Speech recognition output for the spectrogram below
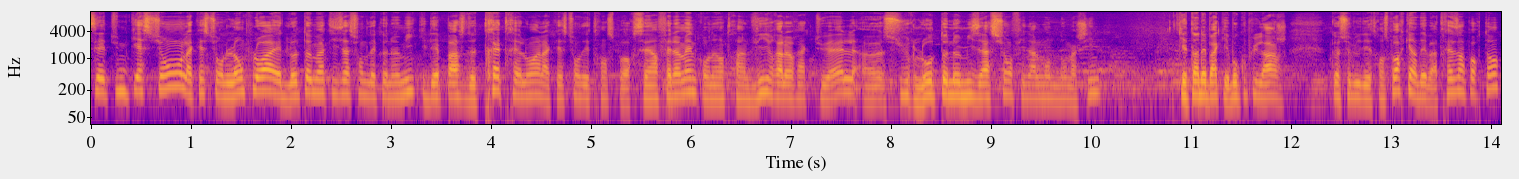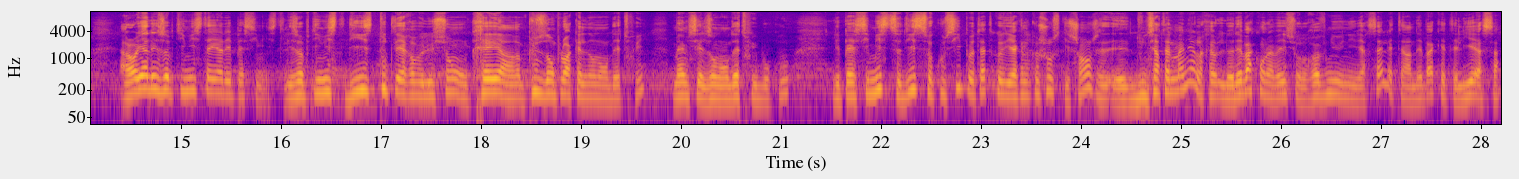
C'est une question, la question de l'emploi et de l'automatisation de l'économie qui dépasse de très très loin la question des transports. C'est un phénomène qu'on est en train de vivre à l'heure actuelle euh, sur l'autonomisation finalement de nos machines qui est un débat qui est beaucoup plus large que celui des transports, qui est un débat très important. Alors il y a des optimistes et il y a des pessimistes. Les optimistes disent toutes les révolutions ont créé un, plus d'emplois qu'elles n'en ont détruit, même si elles en ont détruit beaucoup. Les pessimistes se disent ce coup-ci peut-être qu'il y a quelque chose qui change. D'une certaine manière, le débat qu'on avait eu sur le revenu universel était un débat qui était lié à ça.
